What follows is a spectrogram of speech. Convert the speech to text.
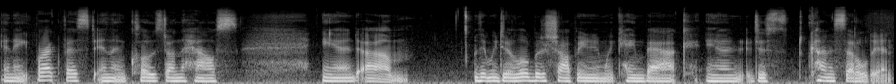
and ate breakfast, and then closed on the house. And um, then we did a little bit of shopping and we came back and just kind of settled in.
